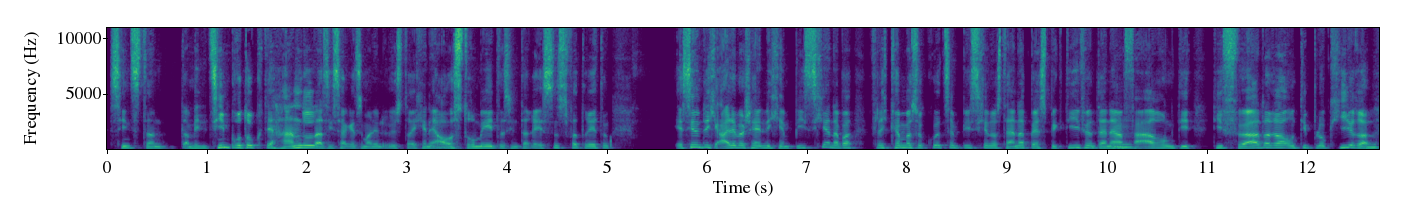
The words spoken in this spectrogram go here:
Sind es dann der Medizinproduktehandel? Also ich sage jetzt mal in Österreich eine Austromed, das Interessensvertretung. Es sind natürlich alle wahrscheinlich ein bisschen, aber vielleicht können wir so kurz ein bisschen aus deiner Perspektive und deiner mhm. Erfahrung die, die Förderer und die Blockierer, mhm.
